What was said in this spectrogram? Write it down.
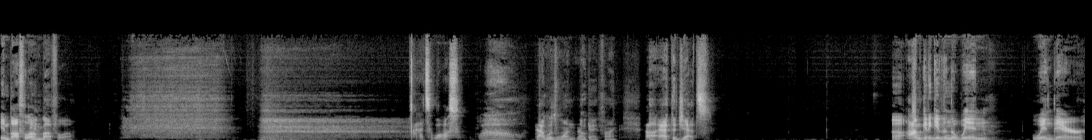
In Buffalo. In Buffalo. That's a loss. Wow, that was one. Okay, fine. Uh, at the Jets. Uh, I'm going to give them the win when they're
